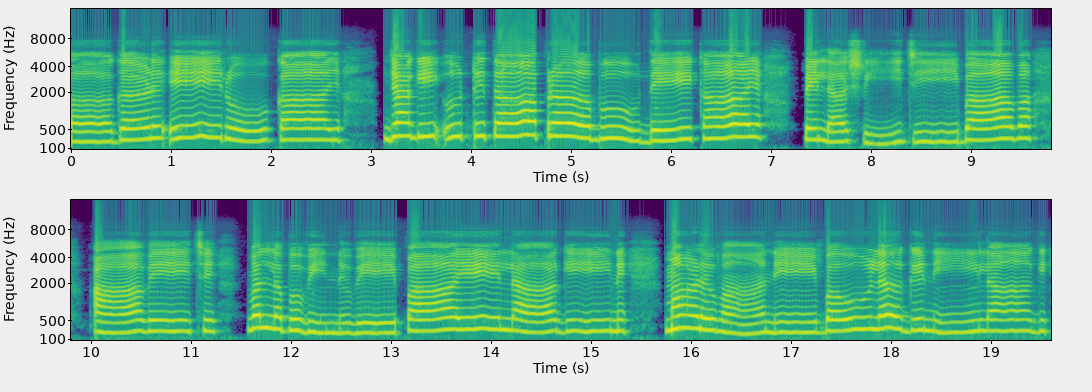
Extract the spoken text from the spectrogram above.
આગળ એ રોકાયા જાગી ઉઠતા પ્રભુ દેખાયા પેલા શ્રીજી બાવા આવે છે વલ્લભ વિનવે પાયે લાગીને માળવાને બહુ લગની લાગી.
